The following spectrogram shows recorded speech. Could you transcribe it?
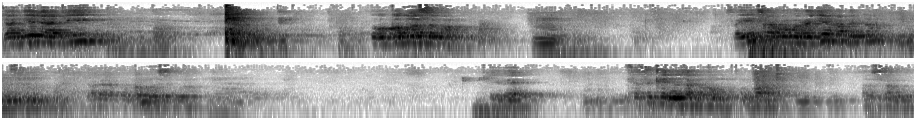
Daniel a dit au commencement. Ça y est, ça revient là maintenant? Voilà, au commencement. Eh bien, c'est ce que nous allons voir ensemble.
